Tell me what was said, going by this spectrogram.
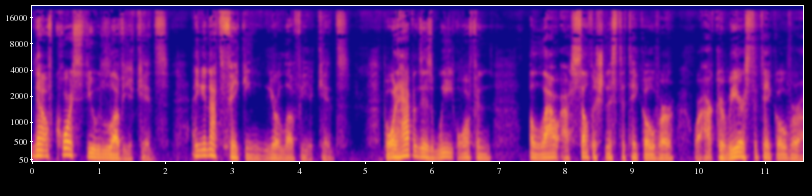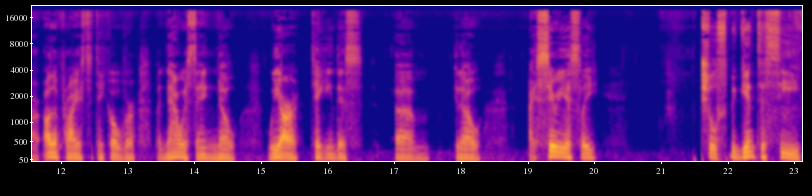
Now, of course, you love your kids, and you're not faking your love for your kids. But what happens is we often allow our selfishness to take over or our careers to take over, our other priors to take over. But now we're saying no. We are taking this, um, you know, seriously. You'll begin to see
